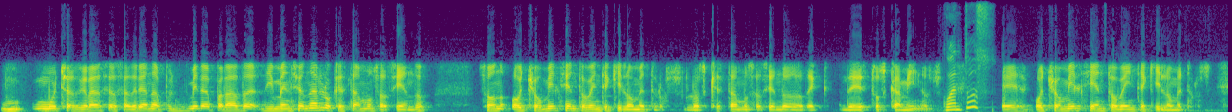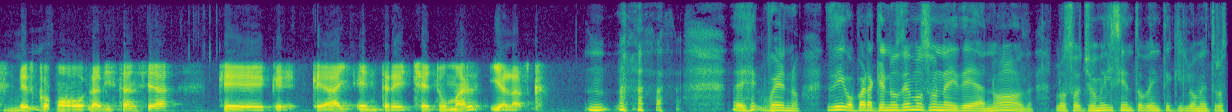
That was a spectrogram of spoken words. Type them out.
Muchas gracias, Adriana. Pues mira, para dimensionar lo que estamos haciendo, son 8.120 kilómetros los que estamos haciendo de, estos caminos. ¿Cuántos? Es 8.120 kilómetros. Mm. Es como la distancia que, que, hay entre Chetumal y Alaska. Mm. Eh, bueno, digo, para que nos demos una idea, ¿no? Los 8.120 kilómetros.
